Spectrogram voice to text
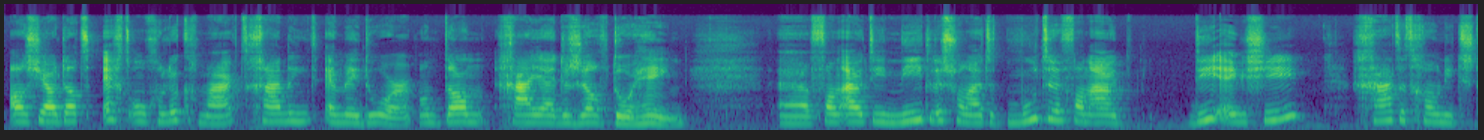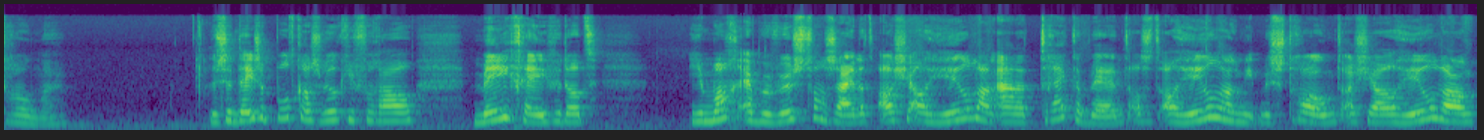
als jou dat echt ongelukkig maakt, ga niet ermee door. Want dan ga jij er zelf doorheen. Uh, vanuit die needless, vanuit het moeten, vanuit die energie, gaat het gewoon niet stromen. Dus in deze podcast wil ik je vooral meegeven dat je mag er bewust van zijn dat als je al heel lang aan het trekken bent, als het al heel lang niet meer stroomt, als je al heel lang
